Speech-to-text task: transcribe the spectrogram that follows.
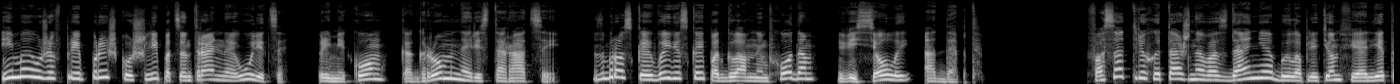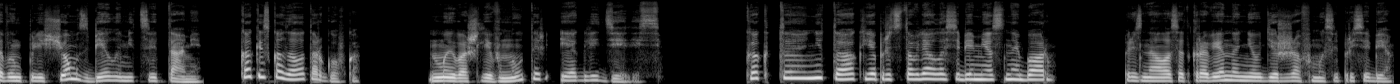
и мы уже в припрыжку шли по центральной улице, прямиком к огромной ресторации с броской вывеской под главным входом «Веселый адепт». Фасад трехэтажного здания был оплетен фиолетовым плещом с белыми цветами, как и сказала торговка. Мы вошли внутрь и огляделись. «Как-то не так я представляла себе местный бар», призналась откровенно, не удержав мысль при себе.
